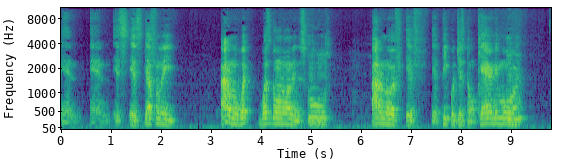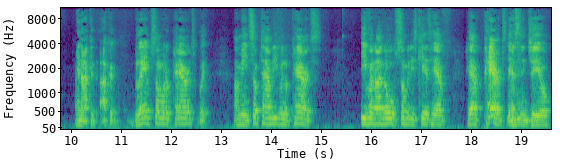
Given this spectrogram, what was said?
and and it's it's definitely, I don't know what what's going on in the schools. Mm-hmm. I don't know if if if people just don't care anymore, mm-hmm. and I could I could blame some of the parents, but I mean sometimes even the parents, even I know some of these kids have have parents that's mm-hmm. in jail,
